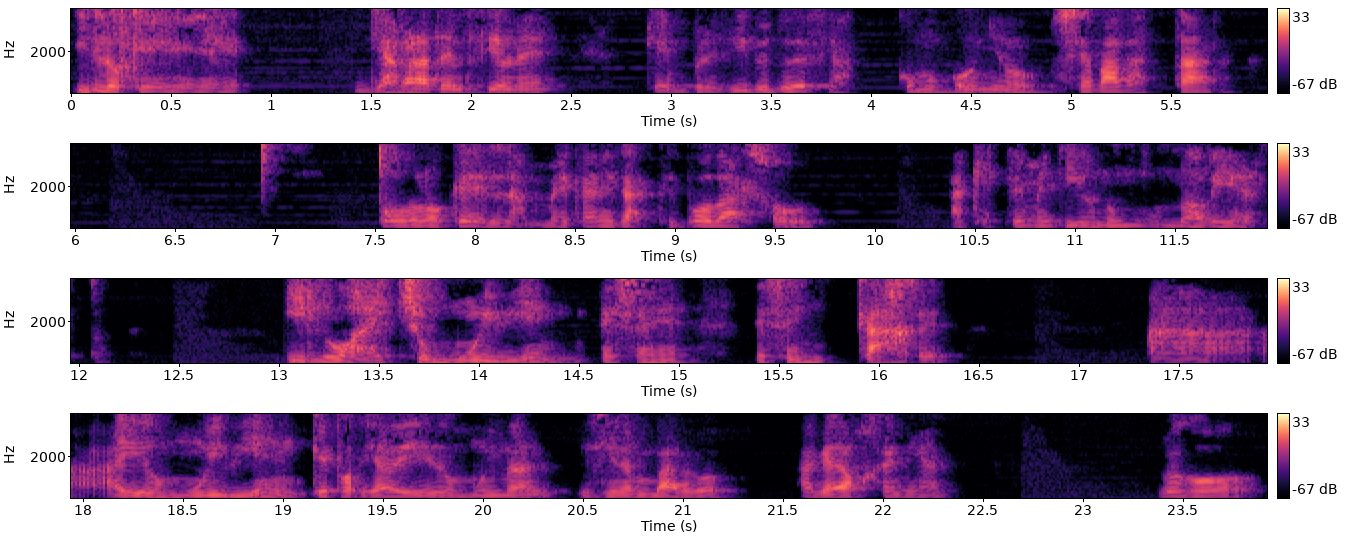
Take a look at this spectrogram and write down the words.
Y lo que llama la atención es que en principio tú decías, ¿cómo coño se va a adaptar todo lo que es las mecánicas tipo Dark Souls a que esté metido en un mundo abierto? Y lo ha hecho muy bien. Ese, ese encaje ha, ido muy bien, que podía haber ido muy mal y sin embargo ha quedado genial. Luego,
